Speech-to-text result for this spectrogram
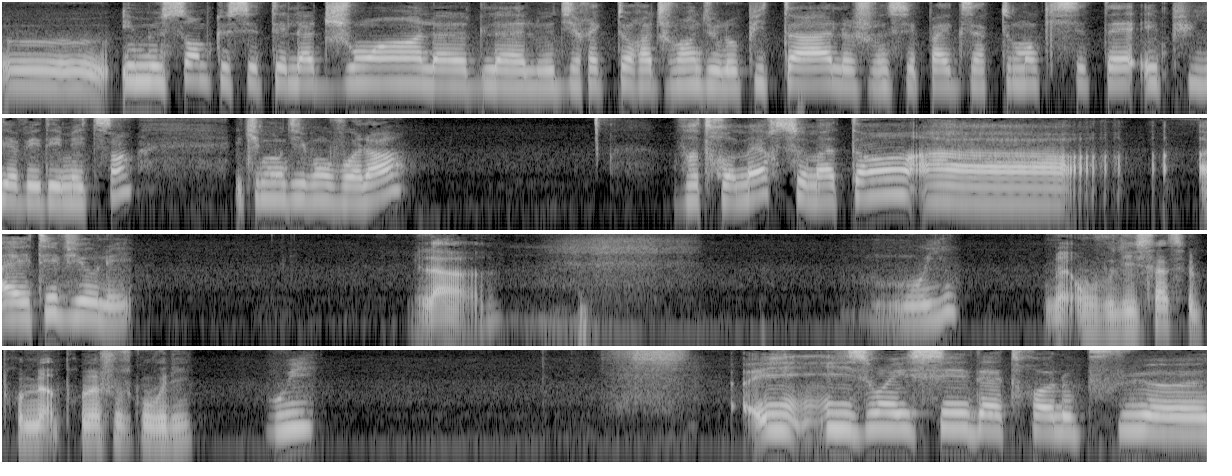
euh, il me semble que c'était l'adjoint, la- la- le directeur adjoint de l'hôpital. Je ne sais pas exactement qui c'était. Et puis il y avait des médecins et qui m'ont dit bon voilà, votre mère ce matin a, a été violée. Là, euh, Oui, mais on vous dit ça, c'est la première, première chose qu'on vous dit? Oui. Ils, ont essayé d'être le plus euh,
